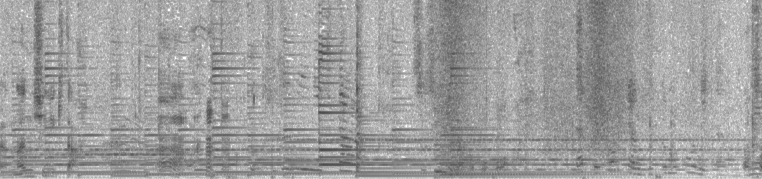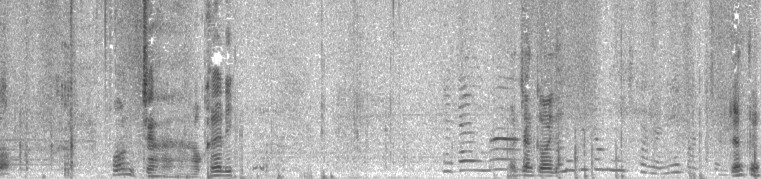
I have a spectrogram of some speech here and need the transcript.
ゃん何しに来た？ああ涼みなのここだってポンちゃんずっと向こうにいたの。あそう。ポンちゃんおかえり。あちゃんくんおい。ちゃんくん。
